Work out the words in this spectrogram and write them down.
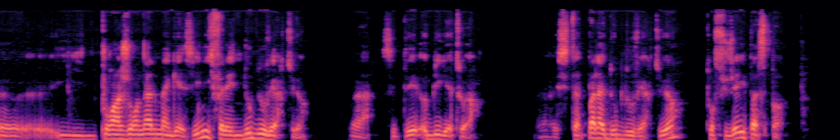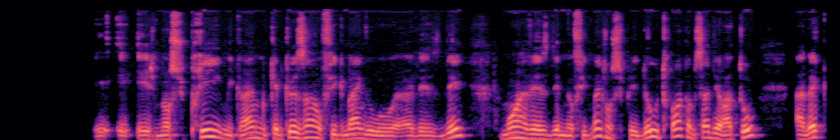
euh, pour un journal magazine, il fallait une double ouverture. Voilà, c'était obligatoire. si t'as pas la double ouverture, ton sujet il passe pas. Et, et, je m'en suis pris, mais quand même quelques-uns au Figmag ou à VSD, moins à VSD, mais au Figmag, j'en suis pris deux ou trois comme ça, des râteaux, avec,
